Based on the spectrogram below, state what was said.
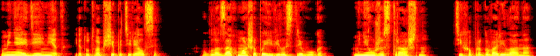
«У меня идей нет, я тут вообще потерялся». В глазах Маши появилась тревога. «Мне уже страшно», — тихо проговорила она.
